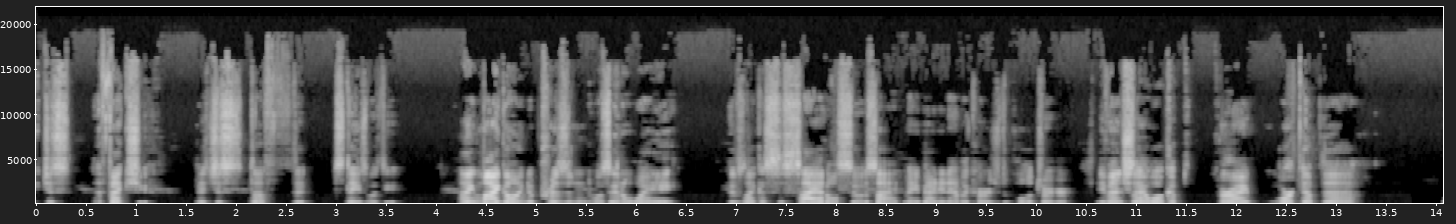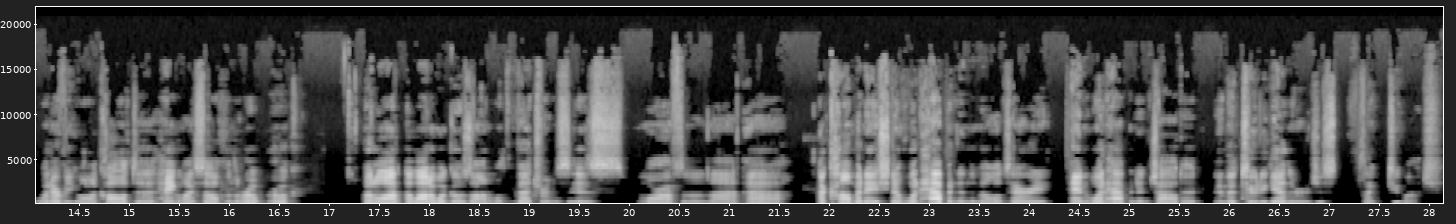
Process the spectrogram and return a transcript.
It just affects you. It's just stuff that stays with you. I think my going to prison was in a way it was like a societal suicide. Maybe I didn't have the courage to pull the trigger. Eventually, I woke up, or I worked up the whatever you want to call it to hang myself, and the rope broke. But a lot, a lot of what goes on with veterans is more often than not uh, a combination of what happened in the military and what happened in childhood, and the two together are just like too much.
